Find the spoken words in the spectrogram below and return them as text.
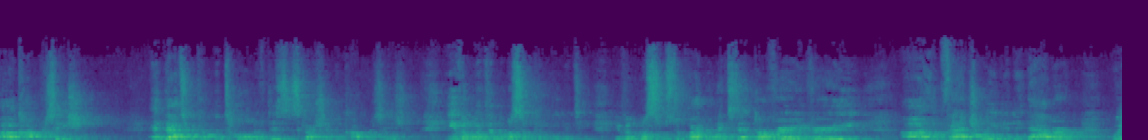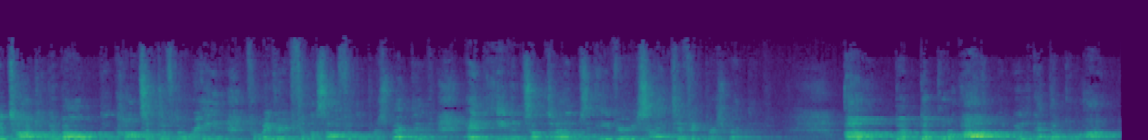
uh, conversation. And that's become the tone of this discussion and conversation. Even within the Muslim community, even Muslims to quite an extent are very, very uh, infatuated, enamored with talking about the concept of Tawheed from a very philosophical perspective and even sometimes a very scientific perspective. Um, but the Quran, when we look at the Quran,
